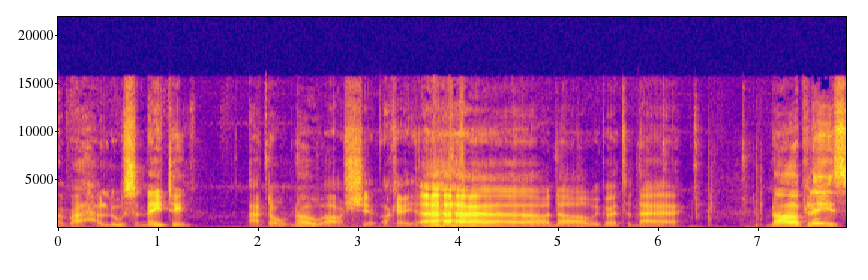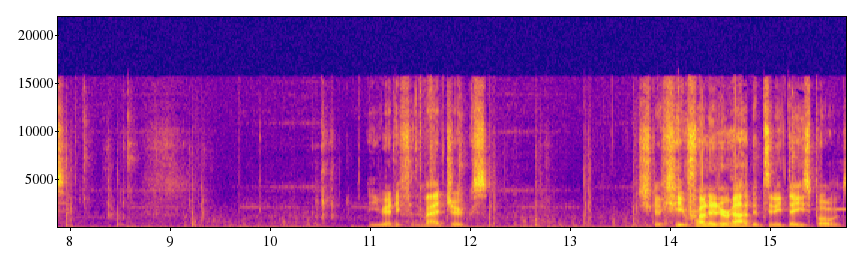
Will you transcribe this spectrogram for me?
Am I hallucinating? I don't know. Oh, shit. Okay. Uh, no, we're going to die. No, please. Are you ready for the mad jokes? Just gonna keep running around until he despawns.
